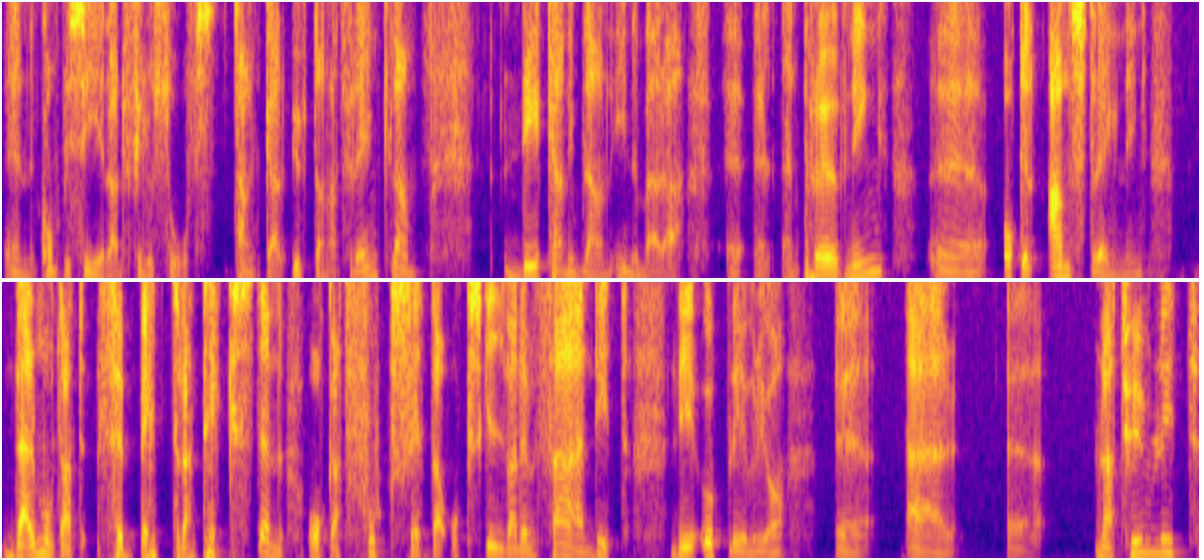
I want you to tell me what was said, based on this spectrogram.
en komplicerad filosofs tankar utan att förenkla. Det kan ibland innebära eh, en, en prövning eh, och en ansträngning. Däremot att förbättra texten och att fortsätta och skriva den färdigt, det upplever jag eh, är eh, naturligt,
